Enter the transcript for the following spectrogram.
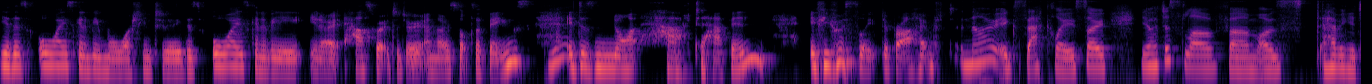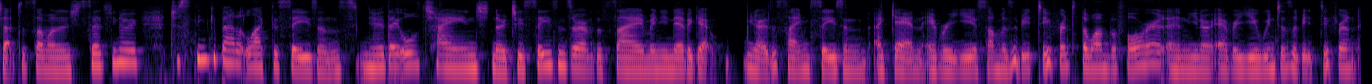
yeah, there's always going to be more washing to do. There's always going to be, you know, housework to do and those sorts of things. Yeah. It does not have to happen if you were sleep deprived. No, exactly. So, you know, I just love, um, I was having a chat to someone and she said, you know, just think about it like the seasons. You know, they all change. No two seasons are ever the same and you never get, you know, the same season again every year. Summer's a bit different to the one before it. And, you know, every year winter's a bit different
